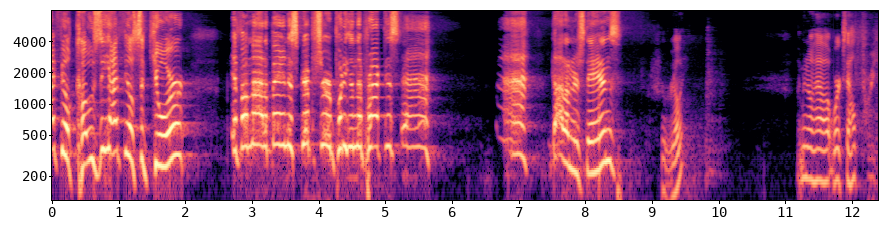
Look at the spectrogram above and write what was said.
I feel cozy. I feel secure. If I'm not obeying the scripture or putting into practice, eh, eh, God understands. Really? Let me know how it works out for you.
